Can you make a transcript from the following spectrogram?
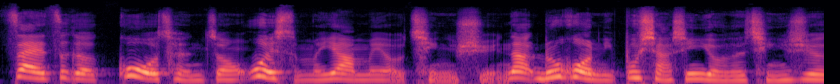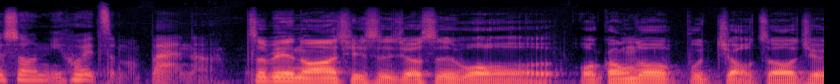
在这个过程中为什么要没有情绪？那如果你不小心有了情绪的时候，你会怎么办呢？这边的话，其实就是我我工作不久之后就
